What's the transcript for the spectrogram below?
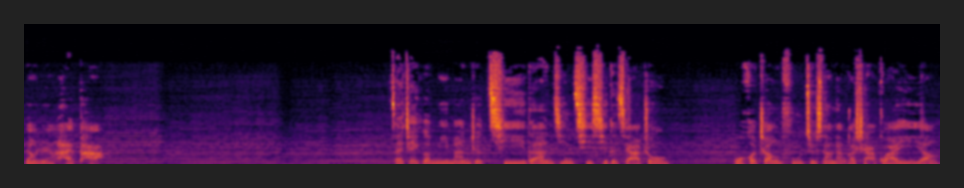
让人害怕。在这个弥漫着奇异的安静气息的家中，我和丈夫就像两个傻瓜一样，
